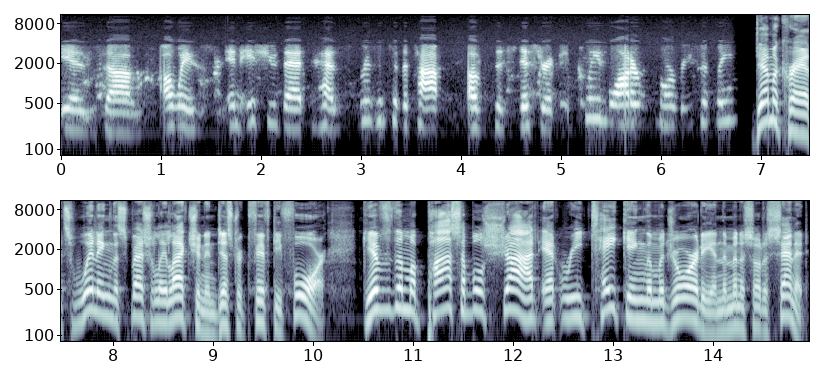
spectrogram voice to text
is um, always an issue that has risen to the top of this district. Clean water more recently. Democrats winning the special election in District 54 gives them a possible shot at retaking the majority in the Minnesota Senate.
